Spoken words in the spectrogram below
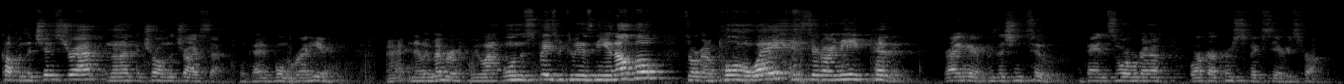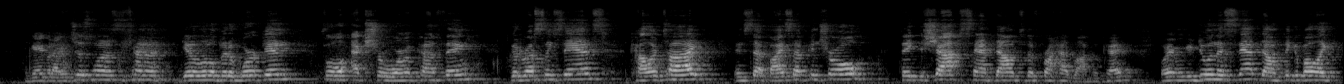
cup in the chin strap, and then I'm controlling the tricep. Okay, boom, right here. All right, and then remember, we want to own the space between his knee and elbow. So we're going to pull him away, insert our knee, pivot. Right here, position two. Okay, this is where we're going to work our crucifix series from. Okay, but I just want us to kind of get a little bit of work in. It's a little extra warm-up kind of thing. Good wrestling stance, collar tie, inset bicep control, fake the shot, snap down to the front headlock, okay? When you're doing the snap down, think about like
